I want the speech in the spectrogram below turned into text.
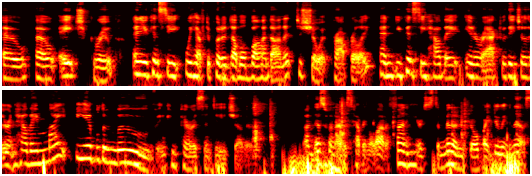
COOH group. And you can see we have to put a double bond on it to show it properly. And you can see how they interact with each other and how they might be able to move in comparison to each other. On this one, I was having a lot of fun here just a minute ago by doing this.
